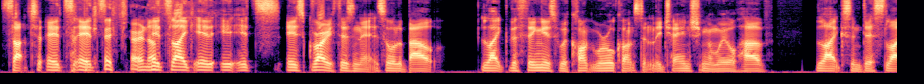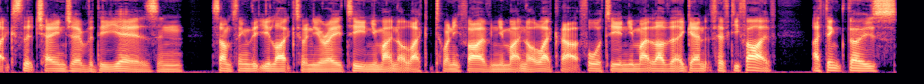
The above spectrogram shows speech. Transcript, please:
such it's it's fair enough. it's like it, it, it's it's growth, isn't it? It's all about like the thing is we're con- we're all constantly changing, and we all have likes and dislikes that change over the years. And something that you liked when you're 18, you might not like at 25, and you might not like that at 40, and you might love it again at 55. I think those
